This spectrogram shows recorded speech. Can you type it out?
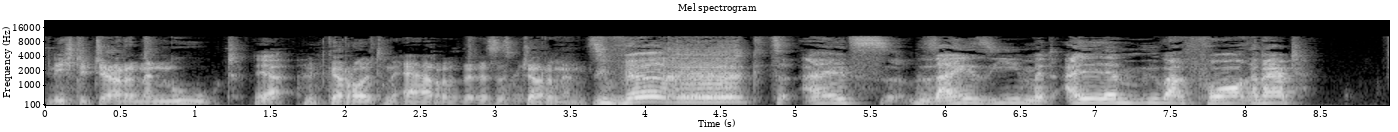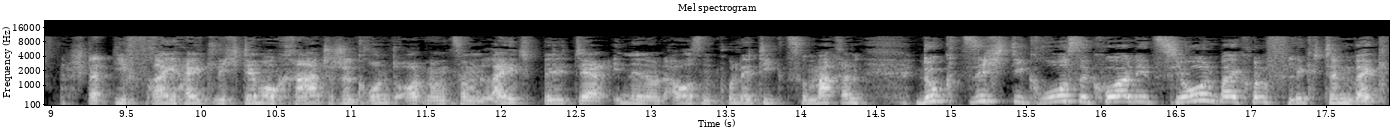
Nicht die German Mood. Ja. Mit gerolltem R, das ist German. Sie wirkt, als sei sie mit allem überfordert. Statt die freiheitlich-demokratische Grundordnung zum Leitbild der Innen- und Außenpolitik zu machen, duckt sich die große Koalition bei Konflikten weg.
